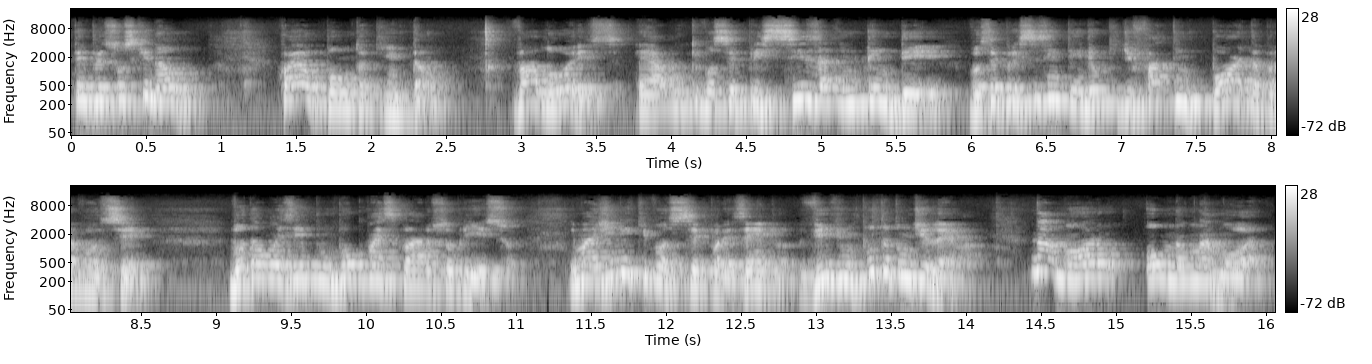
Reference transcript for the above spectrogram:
Tem pessoas que não. Qual é o ponto aqui então? Valores é algo que você precisa entender. Você precisa entender o que de fato importa para você. Vou dar um exemplo um pouco mais claro sobre isso. Imagine que você, por exemplo, vive um puta de um dilema. Namoro ou não namoro?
